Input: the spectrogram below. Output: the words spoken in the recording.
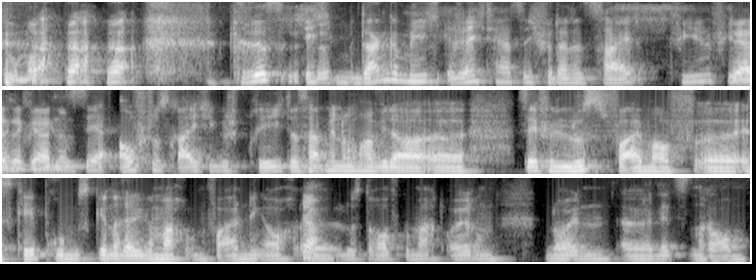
So machen wir. Chris, ich bedanke mich recht herzlich für deine Zeit. Vielen, vielen Sehr, Dank sehr für gerne. dieses sehr aufschlussreiche Gespräch. Das hat mir nochmal wieder äh, sehr viel Lust, vor allem auf äh, Escape Rooms generell gemacht und vor allen Dingen auch Ja. äh, Lust darauf gemacht, euren neuen äh, letzten Raum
